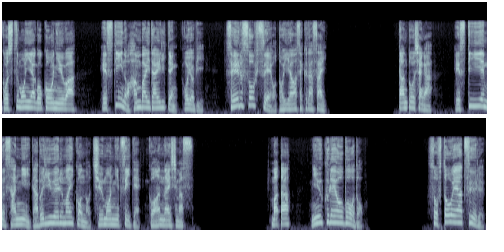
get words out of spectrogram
ご質問やご購入は、ST の販売代理店及びセールスオフィスへお問い合わせください。担当者が STM32WL マイコンの注文についてご案内します。また、ニュークレオボード、ソフトウェアツール、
